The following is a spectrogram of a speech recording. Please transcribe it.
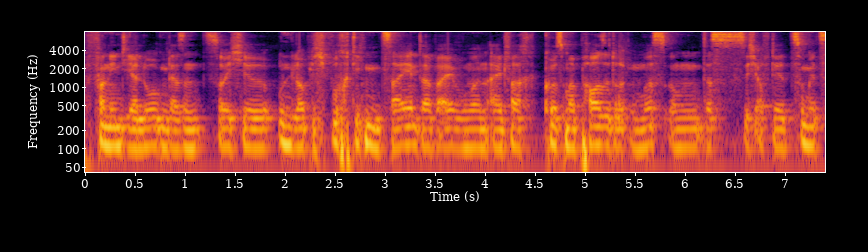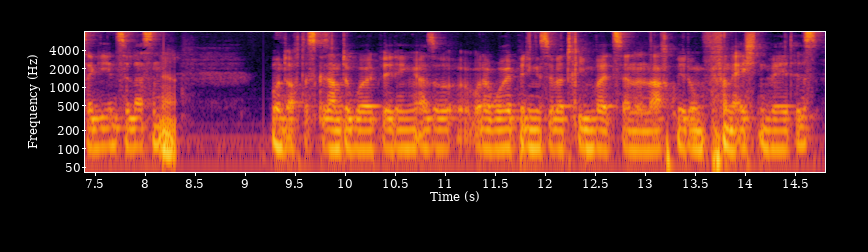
von den Dialogen, da sind solche unglaublich wuchtigen Zeilen dabei, wo man einfach kurz mal Pause drücken muss, um das sich auf der Zunge zergehen zu lassen. Ja. Und auch das gesamte Worldbuilding, also, oder Worldbuilding ist übertrieben, weil es ja eine Nachbildung von der echten Welt ist.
